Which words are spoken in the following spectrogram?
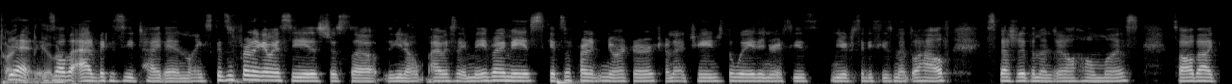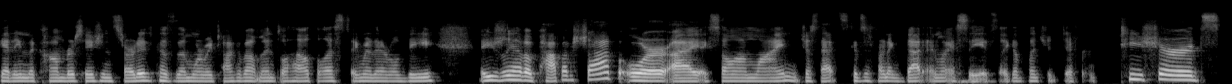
tied yeah, together. It's all the advocacy tied in. Like schizophrenic NYC is just the, you know, I would say made by me, schizophrenic New Yorker, trying to change the way the New York, sees, New York City sees mental health, especially the mental homeless. It's all about getting the conversation started because the more we talk about mental health, the less stigma there will be. I usually have a pop-up shop or I sell online just at schizophrenic.nyc. It's like a bunch of different t-shirts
